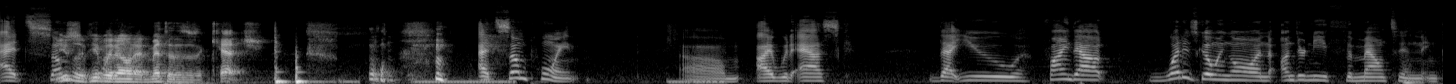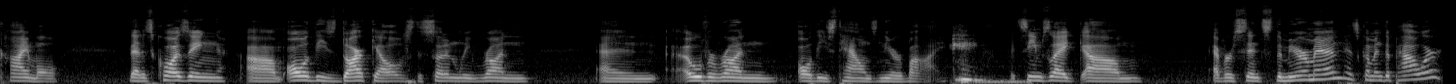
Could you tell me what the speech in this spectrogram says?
at some Usually people don't admit that this is a catch. at some point um, I would ask that you find out what is going on underneath the mountain in Kymel that is causing um, all of these dark elves to suddenly run and overrun all these towns nearby. it seems like um, ever since the Mirror Man has come into power,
